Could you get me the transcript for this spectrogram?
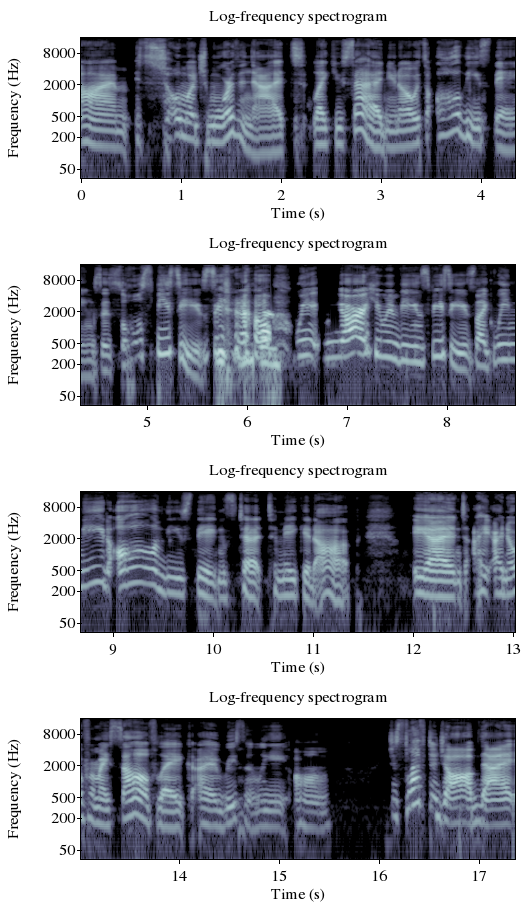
um it's so much more than that. Like you said, you know, it's all these things. It's the whole species, you know. Yeah. We we are a human being species. Like we need all of these things to to make it up. And I I know for myself like I recently um just left a job that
